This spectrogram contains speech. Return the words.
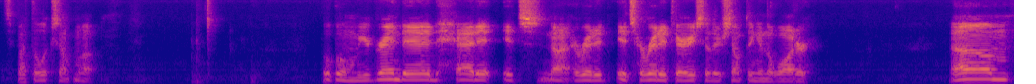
It's about to look something up. Boom, boom. Your granddad had it. It's not heredit. It's hereditary, so there's something in the water. Um.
